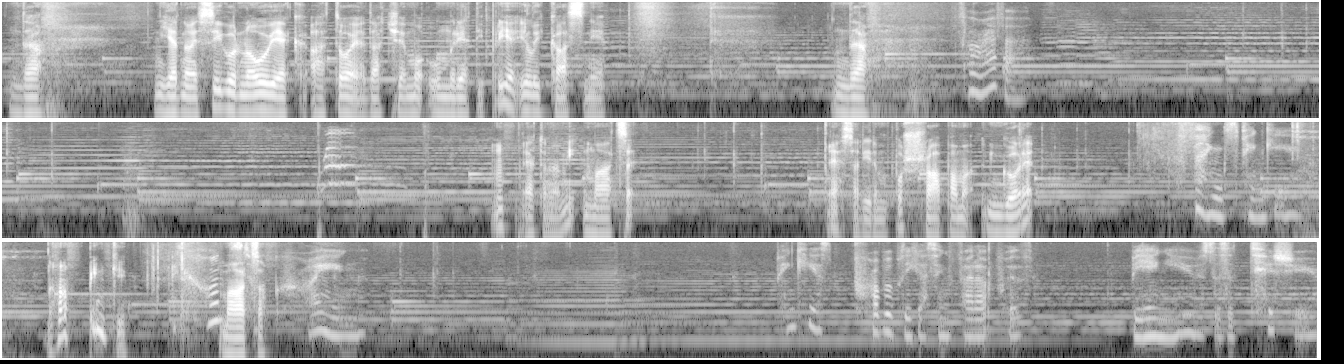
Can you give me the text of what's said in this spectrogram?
Da. Jedno je sigurno uvijek, a to je da ćemo umrijeti prije ili kasnije. Da. Forever. Hm, eto nam i mace. E, sad idemo po šapama gore. Thanks, Pinky. Aha, Pinky. Maca. Pinky is probably getting fed up with being used as a tissue.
